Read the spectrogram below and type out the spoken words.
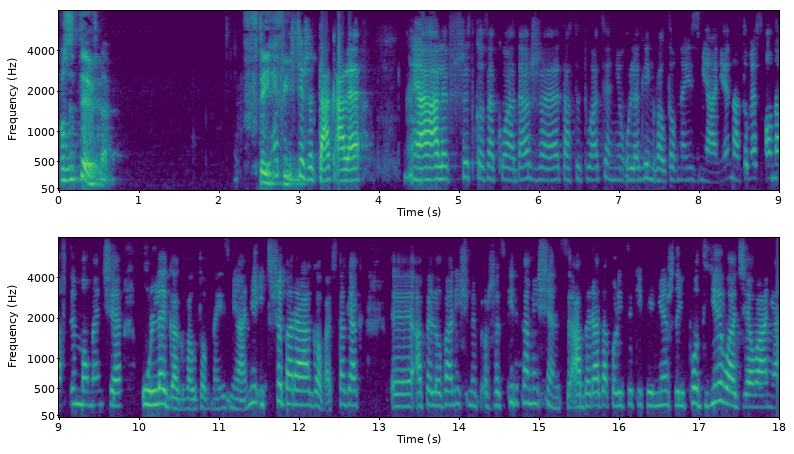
pozytywne w tej Oczywiście, chwili. Oczywiście, że tak, ale ale wszystko zakłada, że ta sytuacja nie ulegnie gwałtownej zmianie, natomiast ona w tym momencie ulega gwałtownej zmianie i trzeba reagować. Tak jak apelowaliśmy przez kilka miesięcy, aby Rada Polityki Pieniężnej podjęła działania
